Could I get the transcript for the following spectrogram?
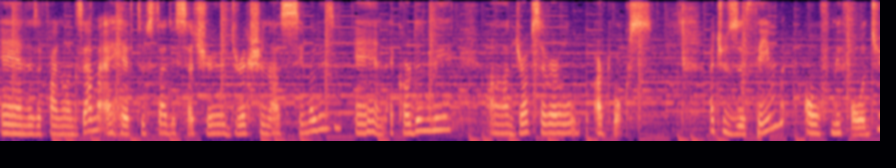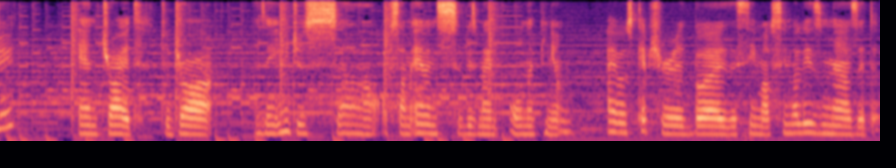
and as a final exam, I have to study such a direction as symbolism and accordingly uh, draw several artworks. I choose the theme of mythology and tried to draw the images uh, of some events with my own opinion. I was captured by the theme of symbolism as it,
